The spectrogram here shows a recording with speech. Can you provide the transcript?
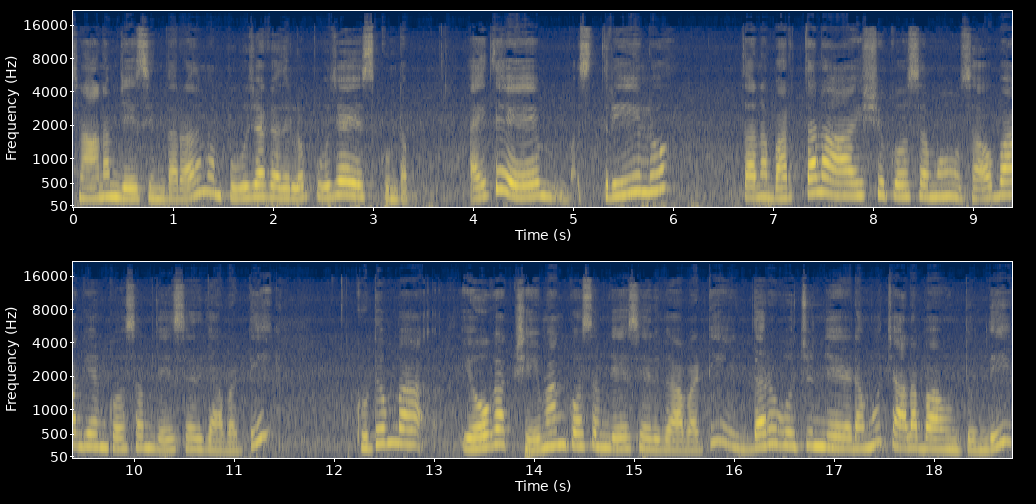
స్నానం చేసిన తర్వాత మనం పూజ గదిలో పూజ చేసుకుంటాం. అయితే స్త్రీలు తన భర్తల ఆయుష్ కోసము సౌభాగ్యం కోసం చేసేది కాబట్టి కుటుంబ యోగ క్షేమం కోసం చేసేది కాబట్టి ఇద్దరు కూర్చుని చేయడము చాలా బాగుంటుంది.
